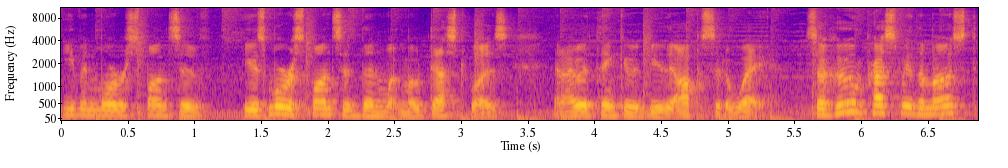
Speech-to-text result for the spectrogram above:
even more responsive. He was more responsive than what Modeste was, and I would think it would be the opposite way. So who impressed me the most?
